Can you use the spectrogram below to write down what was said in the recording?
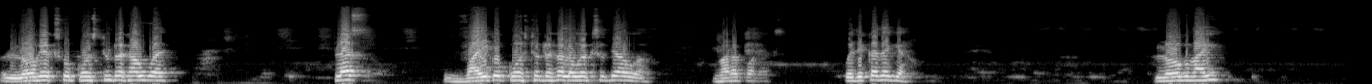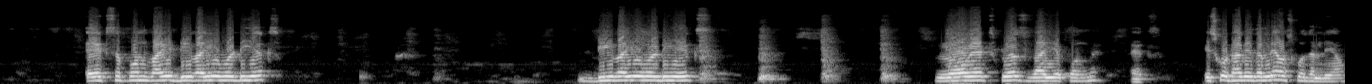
log x को कांस्टेंट रखा हुआ है प्लस y को कांस्टेंट रखा, log x का क्या होगा? वन अपॉन एक्स कोई दिक्कत है क्या? log y x upon y d y over d x, d y over d x, log x plus y upon में एक्स। इसको उठा के इधर ले आओ उसको इधर ले आओ।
